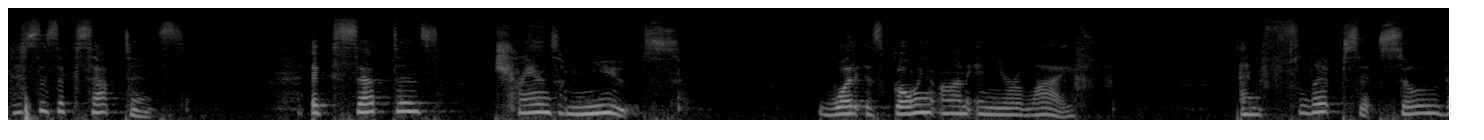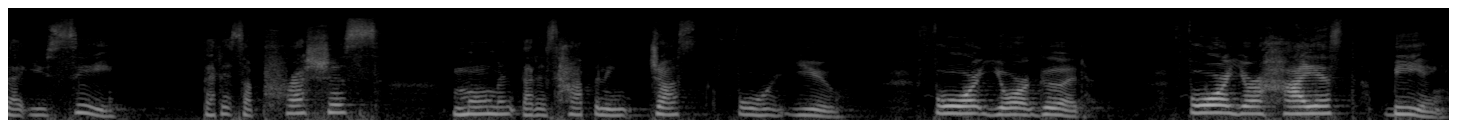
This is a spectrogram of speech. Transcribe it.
This is acceptance. Acceptance transmutes what is going on in your life and flips it so that you see that it's a precious moment that is happening just for you, for your good, for your highest being.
